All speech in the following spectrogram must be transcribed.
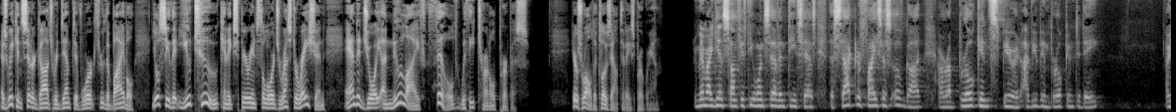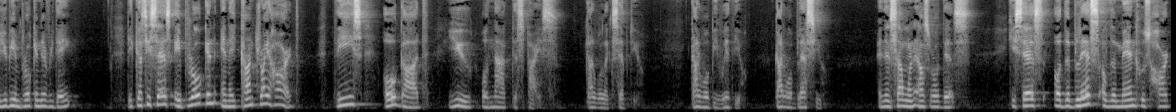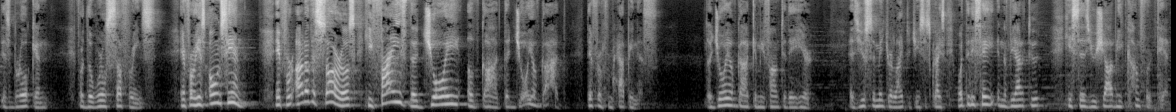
As we consider God's redemptive work through the Bible, you'll see that you too can experience the Lord's restoration and enjoy a new life filled with eternal purpose. Here's Raul to close out today's program. Remember again, Psalm 51:17 says, "The sacrifices of God are a broken spirit." Have you been broken today? Are you being broken every day? Because he says, a broken and a contrite heart, these, O God, you will not despise. God will accept you. God will be with you. God will bless you. And then someone else wrote this. He says, Oh, the bliss of the man whose heart is broken for the world's sufferings and for his own sin. And for out of his sorrows, he finds the joy of God. The joy of God, different from happiness. The joy of God can be found today here as you submit your life to Jesus Christ. What did he say in the Beatitude? He says, You shall be comforted.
